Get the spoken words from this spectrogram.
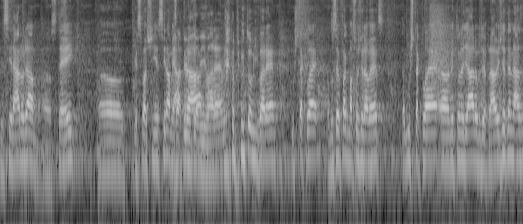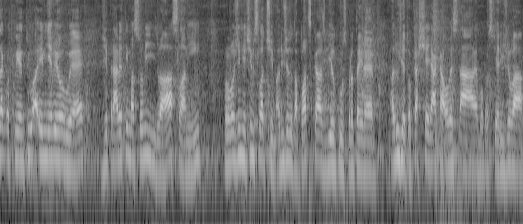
že si ráno dám eh, steak, eh, ke svačině si dám játra. to vývarem. to vývarem. Už takhle, a to jsem fakt masožravec, tak už takhle uh, mi to nedělá dobře. Právě, že ten náznak od klientů a i mě vyhovuje, že právě ty masové jídla, slaný, proložím něčím sladším, ať už je to ta placka z bílku s proteinem, ať už je to kaše nějaká ovesná nebo prostě rýžová.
